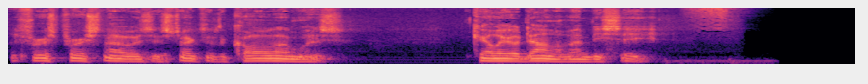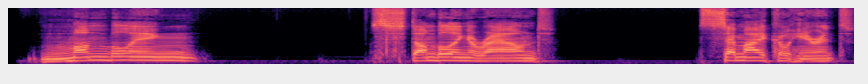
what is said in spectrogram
The first person I was instructed to call on was Kelly O'Donnell of NBC. Mumbling, stumbling around, semi coherent.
